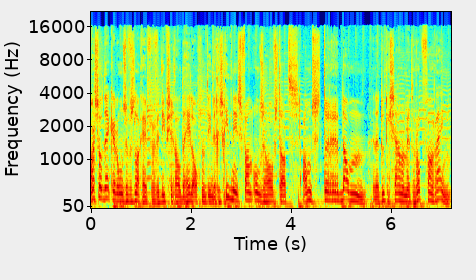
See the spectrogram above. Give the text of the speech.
Marcel Dekker, onze verslaggever, verdiept zich al de hele ochtend... in de geschiedenis van onze hoofdstad Amsterdam. En dat doet hij samen met Rob van Rijn.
